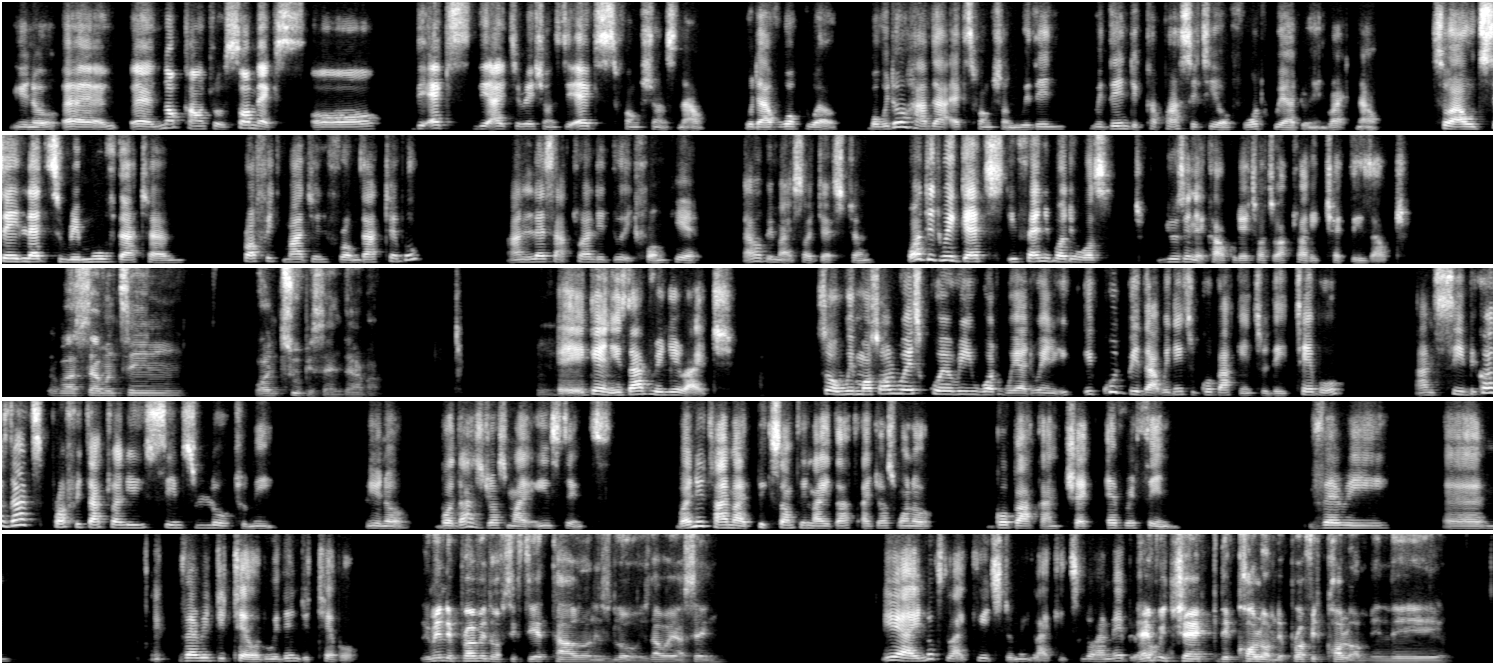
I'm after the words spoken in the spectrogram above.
You know, uh, uh, not count rows, sum x or the x, the iterations, the x functions now would have worked well. but we don't have that X function within within the capacity of what we are doing right now. So I would say let's remove that um, profit margin from that table and let's actually do it from here. That would be my suggestion. What did we get if anybody was using a calculator to actually check these out? About 17.2% thereabout. Hmm. Again, is that really right? So we must always query what we are doing. It, it could be that we need to go back into the table and see because that profit actually seems low to me, you know, but that's just my instinct. But anytime I pick something like that, I just want to go back and check everything very, um, very detailed within the table. You mean the profit of 68,000 is low? Is that what you're saying? Yeah, it looks like it to me, like it's low. I may be If wrong. we check the column, the profit column in the,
